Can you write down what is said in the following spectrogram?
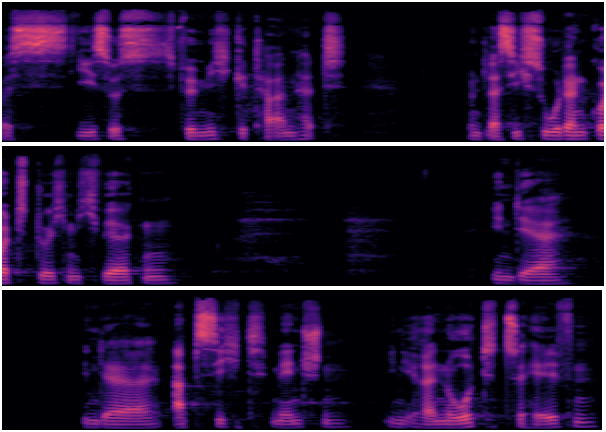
was Jesus für mich getan hat, und lasse ich so dann Gott durch mich wirken, in der, in der Absicht, Menschen in ihrer Not zu helfen,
